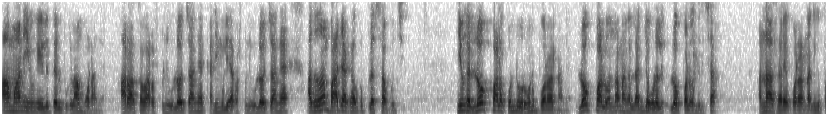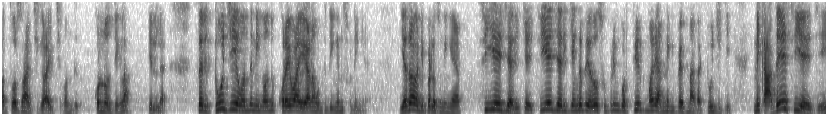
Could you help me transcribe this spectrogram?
ஆமான்னு இவங்க இழுத்தெடுப்புக்கெல்லாம் போனாங்க. ஆராசாவை அரெஸ்ட் பண்ணி உள்ள வச்சாங்க கனிமொழி அரெஸ்ட் பண்ணி உள்ள வச்சாங்க. அதுதான் பாஜகவுக்கு ப்ளஸ்ஸாக போச்சு. இவங்க லோக்பாலை கொண்டு வருவோம்னு போராடினாங்க. லோக்பால் வந்தால் நாங்கள் லஞ்ச ஊழல் லோக்பால் வந்துருச்சா? அண்ணா சாரே போராடினா நீங்கள் பத்து வருஷம் ஆட்சிக்கு ஆயிடுச்சு வந்து. கொண்டு வந்துட்டீங்களா? இல்லை. சரி டூ ஜியை வந்து நீங்கள் வந்து குறைவாக ஏலம் விட்டுட்டீங்கன்னு சொன்னீங்க. எதோ அடிப்படையில் சொன்னீங்க? சிஏஜி அறிக்கை. சிஏஜி அறிக்கைங்கிறது ஏதோ சுப்ரீம் கோர்ட் தீர்ப்பு மாதிரி அன்னைக்கு பேசினாங்க டூ ஜிக்கு இன்னைக்கு அதே சிஏஜி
